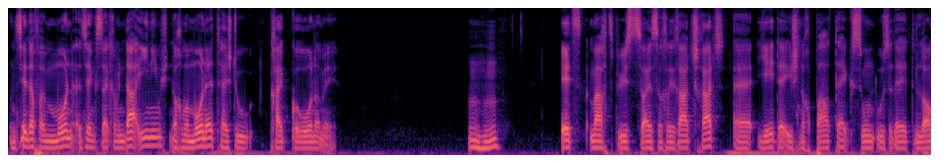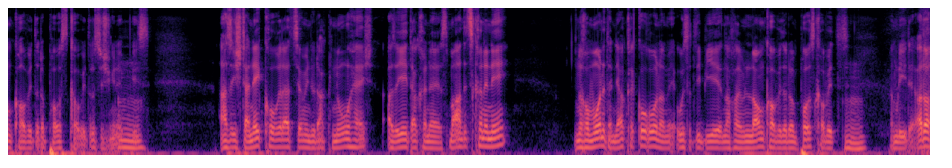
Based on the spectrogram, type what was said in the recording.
Und sie haben auf einen Monat, sie haben gesagt, wenn du das einnimmst, nach einem Monat hast du kein Corona mehr. Mhm. Jetzt macht es bei uns zwei so ein bisschen ratsch, ratsch. Äh, jeder ist nach ein paar Tagen gesund, außer der hat Long-Covid oder Post-Covid oder sonst irgendetwas. Also ist da nicht Korrelation, wenn du da genommen hast. Also jeder kann Smart jetzt können nehmen. Nach einem Monat haben die auch kein Corona mehr, außer die bei nach einem Long-Covid oder einem Post-Covid am Leiden. Oder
